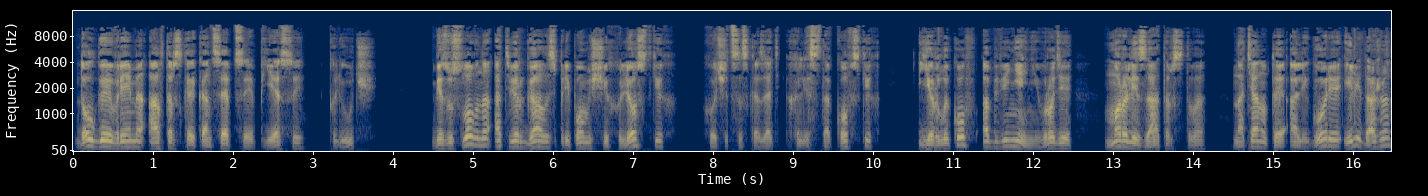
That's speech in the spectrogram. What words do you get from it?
долгое время авторская концепция пьесы «Ключ» безусловно отвергалась при помощи хлестких, хочется сказать, хлестаковских, ярлыков обвинений, вроде морализаторства, натянутая аллегория или даже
